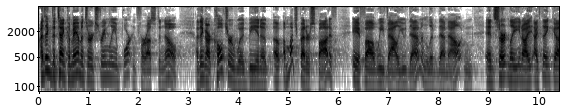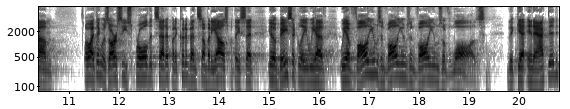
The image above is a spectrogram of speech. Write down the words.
I think the Ten Commandments are extremely important for us to know. I think our culture would be in a, a, a much better spot if, if uh, we valued them and lived them out. And, and certainly, you know, I, I think, um, oh, I think it was R.C. Sproul that said it, but it could have been somebody else. But they said, you know, basically we have, we have volumes and volumes and volumes of laws that get enacted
